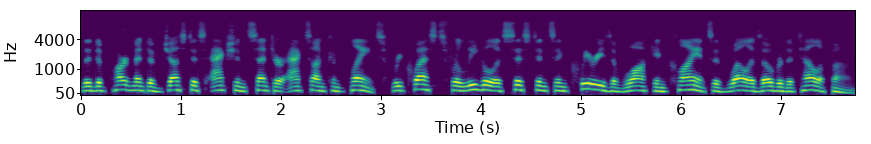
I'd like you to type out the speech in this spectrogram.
the Department of Justice Action Center acts on complaints, requests for legal assistance and queries of walk-in clients as well as over the telephone.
